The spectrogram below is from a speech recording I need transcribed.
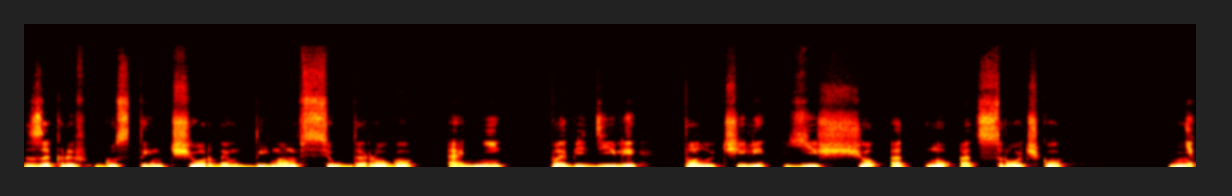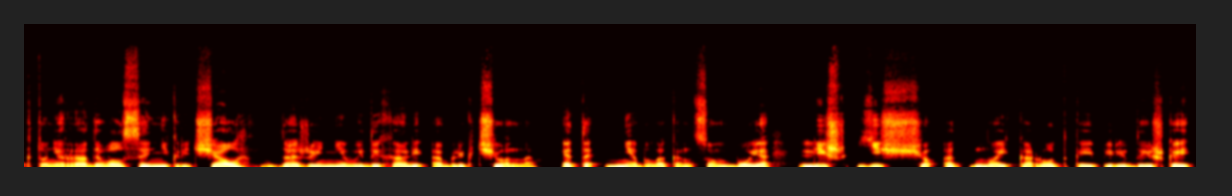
закрыв густым черным дымом всю дорогу. Они победили, получили еще одну отсрочку. Никто не радовался, не кричал, даже не выдыхали облегченно. Это не было концом боя, лишь еще одной короткой передышкой.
